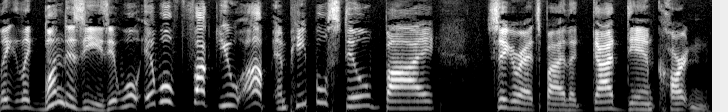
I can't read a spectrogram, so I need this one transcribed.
like like lung disease. It will it will fuck you up, and people still buy cigarettes by the goddamn carton.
